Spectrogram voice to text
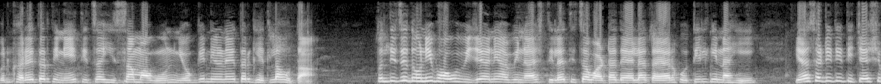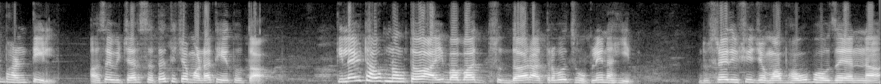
पण खरे तर तिने तिचा हिस्सा मागून योग्य निर्णय तर घेतला होता. पण तिचे दोन्ही भाऊ विजय आणि अविनाश तिला तिचा वाटा द्यायला तयार होतील की नाही यासाठी ती तिच्याशी भांडतील असा विचार सतत तिच्या मनात येत होता. तिलाही ठाऊक नव्हतं आई बाबा सुद्धा रात्रभर झोपले नाहीत. दुसऱ्या दिवशी जेव्हा भाऊ भाऊजयांना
